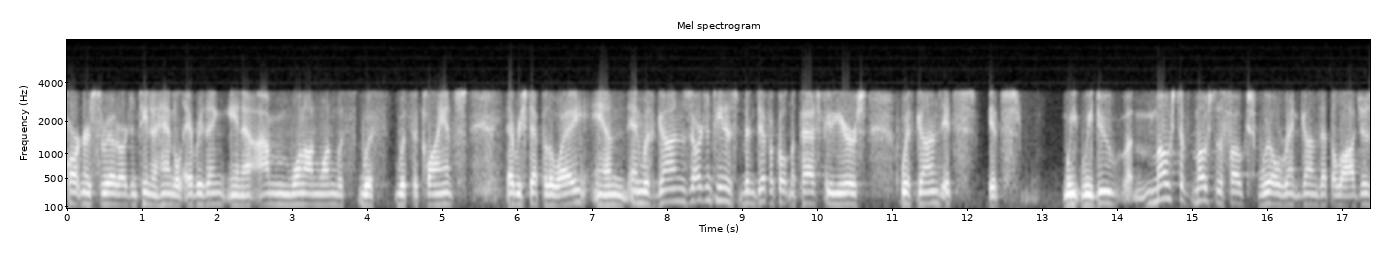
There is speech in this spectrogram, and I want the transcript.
partners throughout Argentina handle everything. And I'm one on one with with with the clients every step of the way. And and with guns, Argentina's been difficult in the past few years with guns. It's it's we we do most of most of the folks will rent guns at the lodges.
